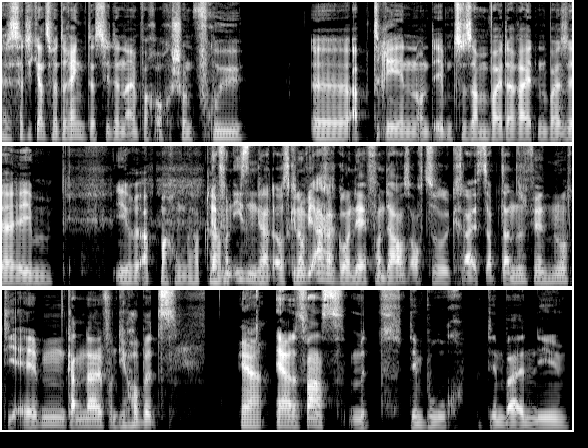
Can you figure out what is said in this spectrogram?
Ja, das hatte ich ganz verdrängt, dass sie dann einfach auch schon früh äh, abdrehen und eben zusammen weiterreiten, weil sie ja eben ihre Abmachung gehabt Ja, haben. von Isengard aus, genau wie Aragorn, der von da aus auch zurückreist. Ab dann sind wir nur noch die Elben, Gandalf und die Hobbits. ja. Ja, das war's mit dem Buch, mit den beiden, die.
